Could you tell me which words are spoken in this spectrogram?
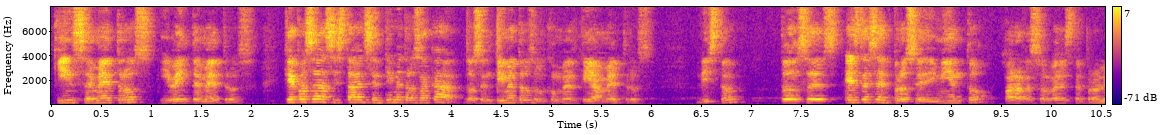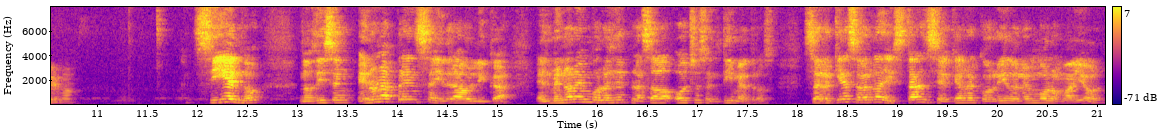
15 metros y 20 metros. ¿Qué pasaba si estaba en centímetros acá? 2 centímetros los convertía a metros. ¿Listo? Entonces, este es el procedimiento para resolver este problema. Siguiendo, nos dicen, en una prensa hidráulica, el menor émbolo es desplazado 8 centímetros. Se requiere saber la distancia que ha recorrido el émbolo mayor,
